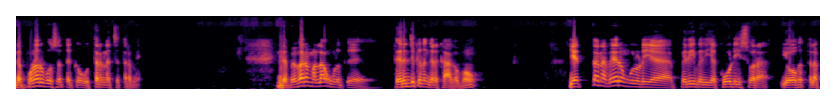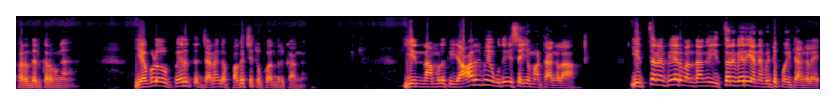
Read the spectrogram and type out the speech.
இந்த புனர்பூசத்துக்கு உத்தர நட்சத்திரமே. இந்த விவரமெல்லாம் உங்களுக்கு தெரிஞ்சுக்கணுங்கிறதுக்காகவும் எத்தனை பேர் உங்களுடைய பெரிய பெரிய கோடீஸ்வர யோகத்தில் பிறந்திருக்கிறவங்க? எவ்வளோ பேர்த்த ஜனங்க பகைச்சிட்டு உட்காந்துருக்காங்க என் நம்மளுக்கு யாருமே உதவி செய்ய மாட்டாங்களா? இத்தனை பேர் வந்தாங்க இத்தனை பேர் என்னை விட்டு போயிட்டாங்களே.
